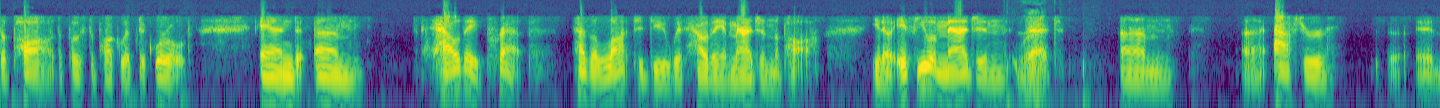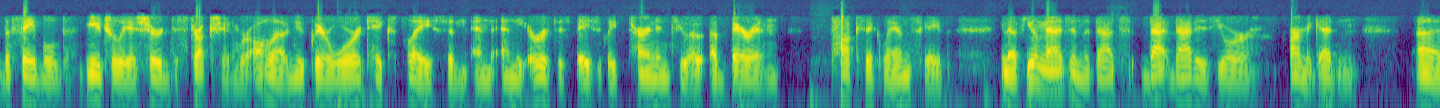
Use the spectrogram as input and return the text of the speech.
the paw the post-apocalyptic world. And um, how they prep has a lot to do with how they imagine the paw. You know, if you imagine right. that um, uh, after the fabled mutually assured destruction, where all-out nuclear war takes place, and and and the Earth is basically turned into a, a barren, toxic landscape, you know, if you imagine that that's that that is your Armageddon, uh,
